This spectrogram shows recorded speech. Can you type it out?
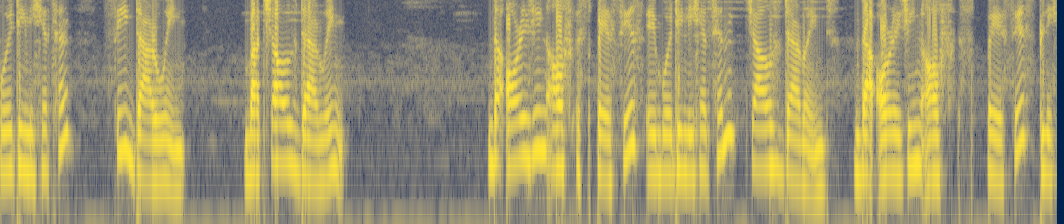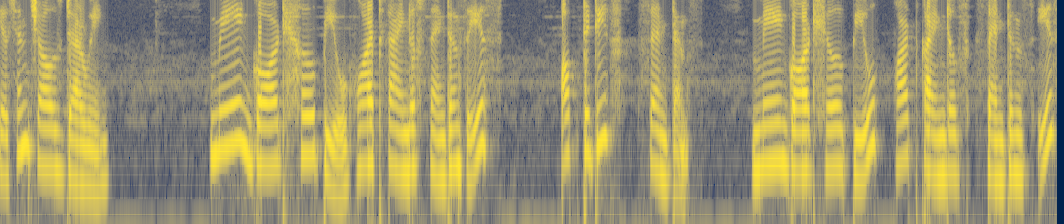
বইটি লিখেছেন সি ডারউইন বা Charles Darwin. The Origin of Species এই বইটি লিখেছেন Charles Darwin. The Origin of Species লিখেছেন Charles Darwin. May God help you what kind of sentence is optative sentence may God help you what kind of sentence is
